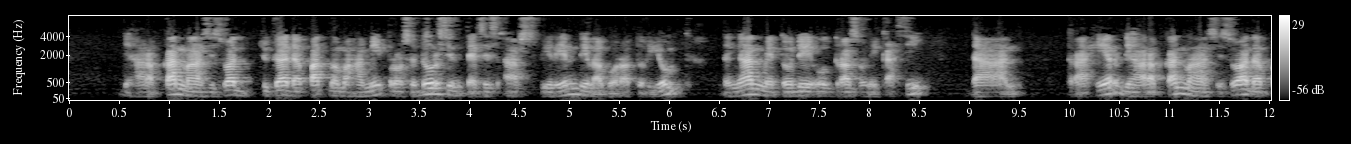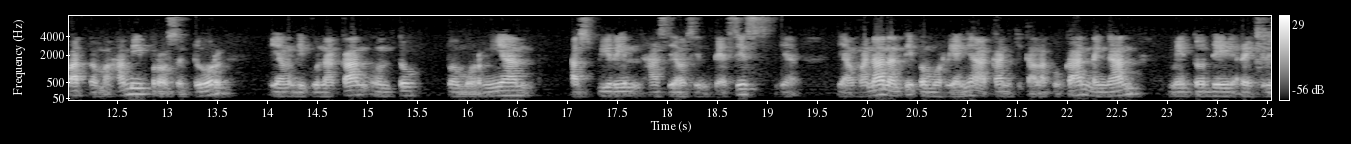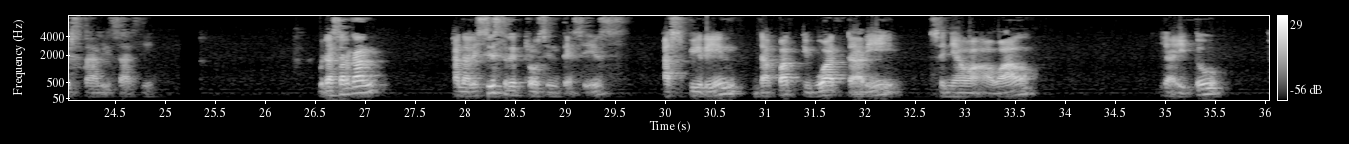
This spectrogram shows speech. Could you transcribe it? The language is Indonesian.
diharapkan mahasiswa juga dapat memahami prosedur sintesis aspirin di laboratorium dengan metode ultrasonikasi dan terakhir diharapkan mahasiswa dapat memahami prosedur yang digunakan untuk pemurnian aspirin hasil sintesis ya yang mana nanti pemurniannya akan kita lakukan dengan metode rekristalisasi. Berdasarkan analisis retrosintesis, aspirin dapat dibuat dari senyawa awal, yaitu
